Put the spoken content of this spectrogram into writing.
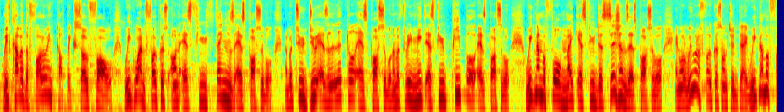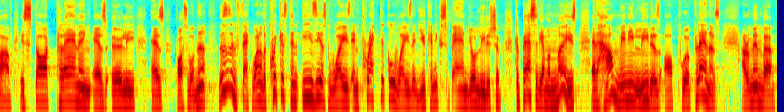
We've covered the following topics so far. Week one, focus on as few things as possible. Number two, do as little as possible. Number three, meet as few people as possible. Week number four, make as few decisions as possible. And what we want to focus on today, week number five, is start planning as early as possible. Now, this is in fact one of the quickest and easiest ways and practical ways that you can expand your leadership capacity. I'm amazed at how many leaders are poor planners. I remember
